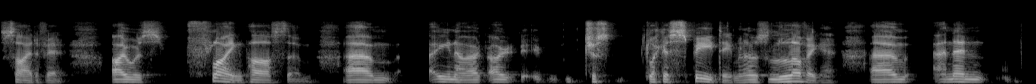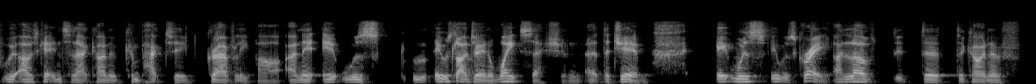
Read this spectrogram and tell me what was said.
side of it, I was flying past them. Um, you know, I, I, just like a speed demon. I was loving it. And then I was getting to that kind of compacted gravelly part, and it, it was it was like doing a weight session at the gym. It was it was great. I loved the the, the kind of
